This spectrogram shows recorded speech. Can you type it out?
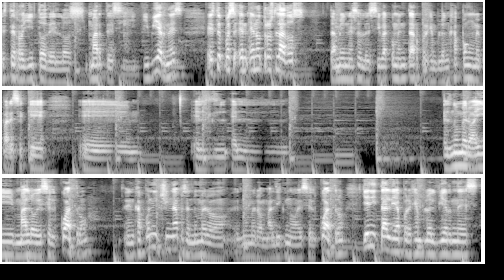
este rollito de los martes y, viernes. Este pues en, otros lados, también eso les iba a comentar, por ejemplo en Japón me parece que eh, el, el número ahí malo es el 4. En Japón y China, pues el número, el número maligno es el 4. Y en Italia, por ejemplo, el viernes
